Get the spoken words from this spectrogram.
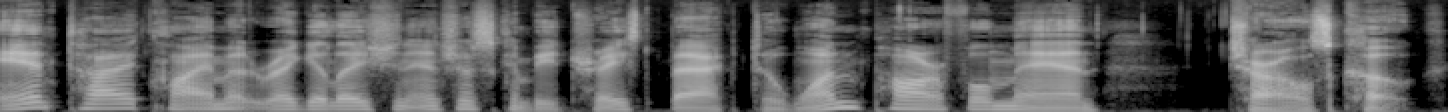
anti climate regulation interests can be traced back to one powerful man, Charles Koch.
